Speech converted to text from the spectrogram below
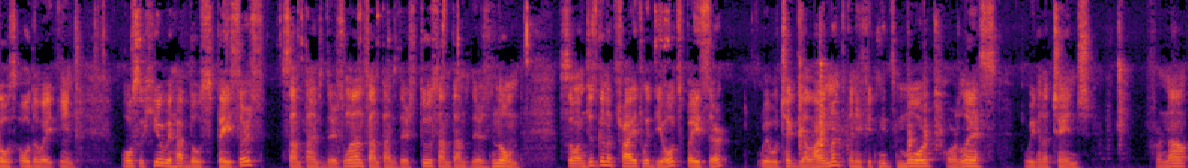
goes all the way in. Also here we have those spacers. Sometimes there's one, sometimes there's two, sometimes there's none. So I'm just gonna try it with the old spacer. We will check the alignment and if it needs more or less, we're gonna change for now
